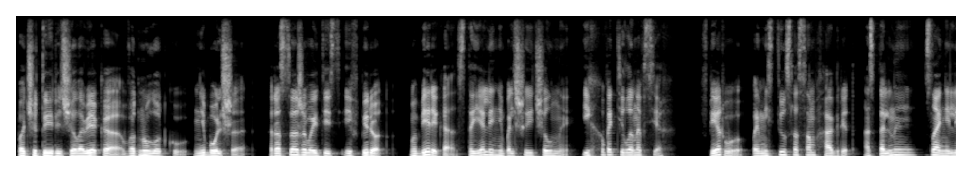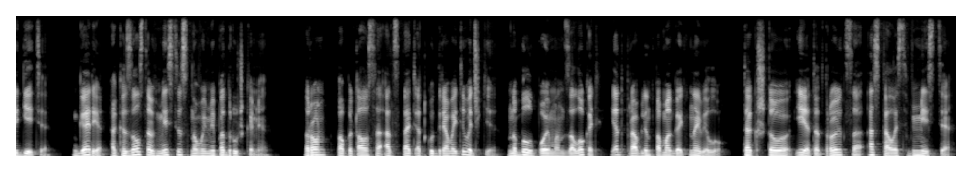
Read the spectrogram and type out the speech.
«По четыре человека в одну лодку, не больше. Рассаживайтесь и вперед!» У берега стояли небольшие челны, их хватило на всех. В первую поместился сам Хагрид, остальные заняли дети. Гарри оказался вместе с новыми подружками. Рон попытался отстать от кудрявой девочки, но был пойман за локоть и отправлен помогать Невилу. Так что и эта троица осталась вместе.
